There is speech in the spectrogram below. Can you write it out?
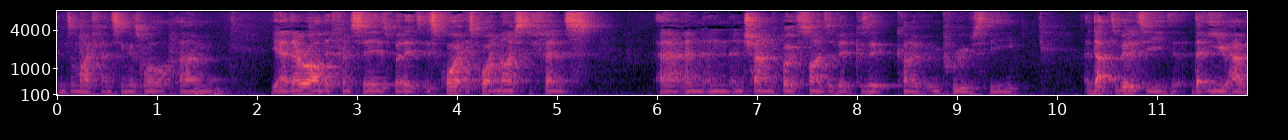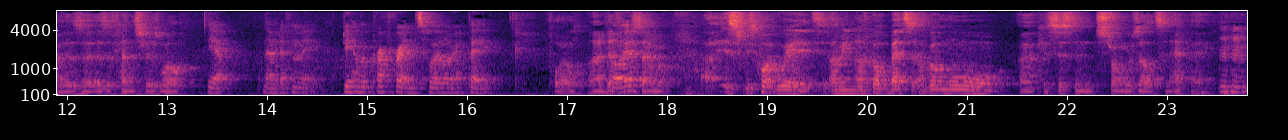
into my fencing as well. Um, yeah, there are differences, but it's, it's quite it's quite nice to fence uh, and, and and challenge both sides of it because it kind of improves the adaptability that that you have as a, as a fencer as well. Yeah. No, definitely. Do you have a preference, foil or epee? Foil, I definitely Foil? Uh, it's, it's quite weird. I mean, I've got better, I've got more uh, consistent, strong results in epee, Mm-hmm.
